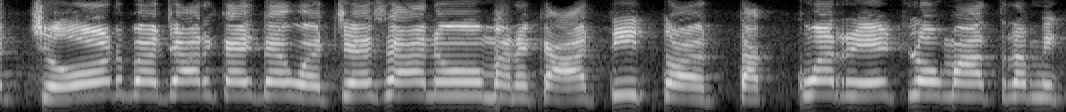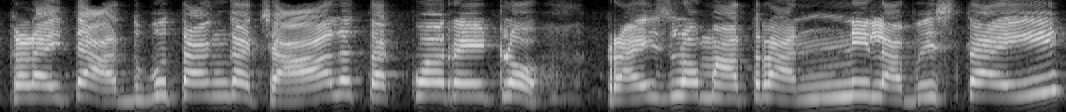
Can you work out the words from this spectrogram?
చోడ్ బజార్కి అయితే వచ్చేసాను. మనకి అతి త- తక్కువ రేట్లో మాత్రం ఇక్కడైతే అద్భుతంగా చాలా తక్కువ రేట్లో ప్రైస్లో మాత్రం అన్నీ లభిస్తాయి.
